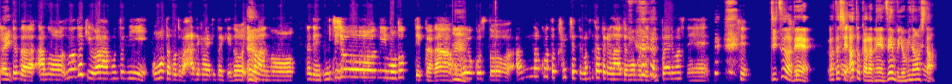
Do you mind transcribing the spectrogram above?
はい。ち。ょっと、あの、その時は、本当に、思ったことばーって書いてたけど、今、あの、なんで、日常に戻ってからうん思い起こすと、あんなこと書いちゃってまずかったかなって思うこといっぱいありますね。実はね、私うん後からね、全部読み直した。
